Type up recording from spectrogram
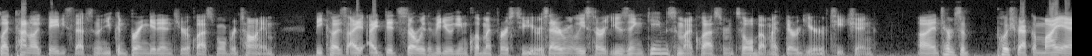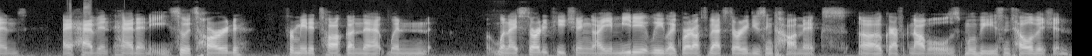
like kind of like baby steps, and then you can bring it into your classroom over time. Because I, I did start with a video game club my first two years. I didn't really start using games in my classroom until about my third year of teaching. Uh, in terms of pushback on my end, I haven't had any, so it's hard for me to talk on that when when I started teaching, I immediately, like right off the bat, started using comics, uh, graphic novels, movies, and television.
